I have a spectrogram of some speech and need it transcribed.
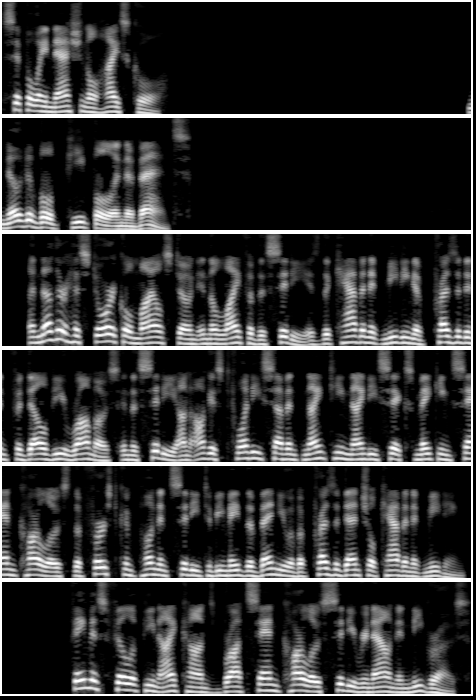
Sipaway National High School Notable people and events Another historical milestone in the life of the city is the cabinet meeting of President Fidel V. Ramos in the city on August 27, 1996 making San Carlos the first component city to be made the venue of a presidential cabinet meeting. Famous Philippine icons brought San Carlos city renown in Negros.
